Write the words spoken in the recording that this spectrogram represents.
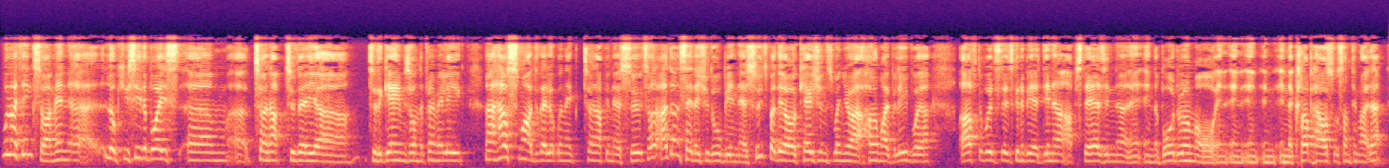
Well, I think so. I mean, uh, look, you see the boys um, uh, turn up to the uh, to the games on the Premier League. how smart do they look when they turn up in their suits? I, I, don't say they should all be in their suits, but there are occasions when you're at home, I believe, where afterwards there's going to be a dinner upstairs in uh, in the boardroom or in, in, in, in the clubhouse or something like that.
